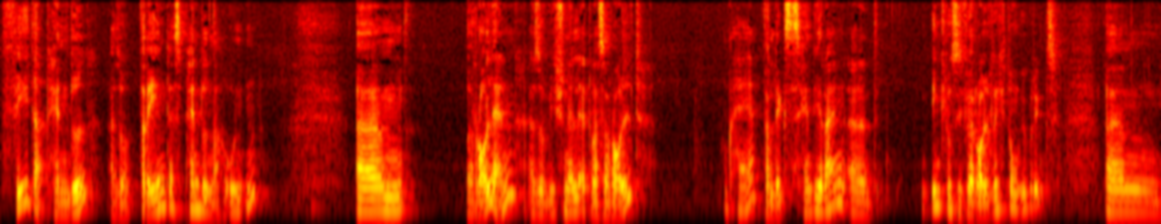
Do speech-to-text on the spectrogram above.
Federpendel, also drehendes Pendel nach unten, ähm, Rollen, also wie schnell etwas rollt. Okay. Da legst du das Handy rein, äh, inklusive Rollrichtung übrigens. Ähm,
